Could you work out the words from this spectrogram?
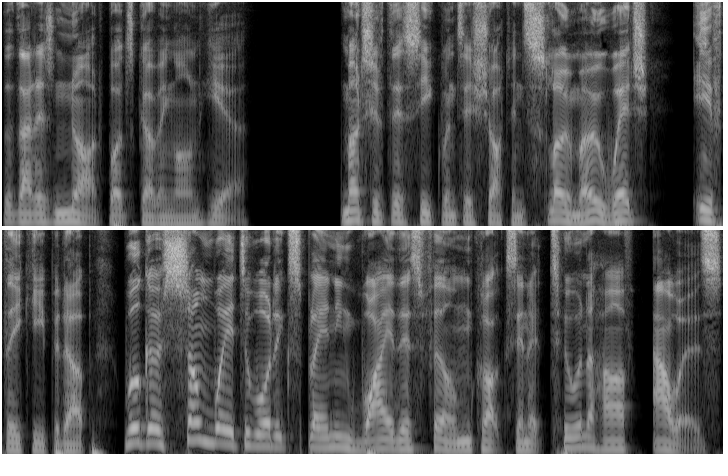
that that is not what's going on here. Much of this sequence is shot in slow mo, which, if they keep it up, will go some way toward explaining why this film clocks in at two and a half hours.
